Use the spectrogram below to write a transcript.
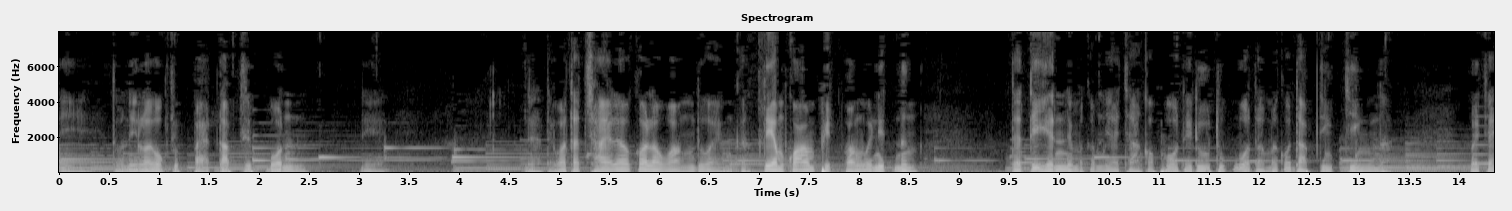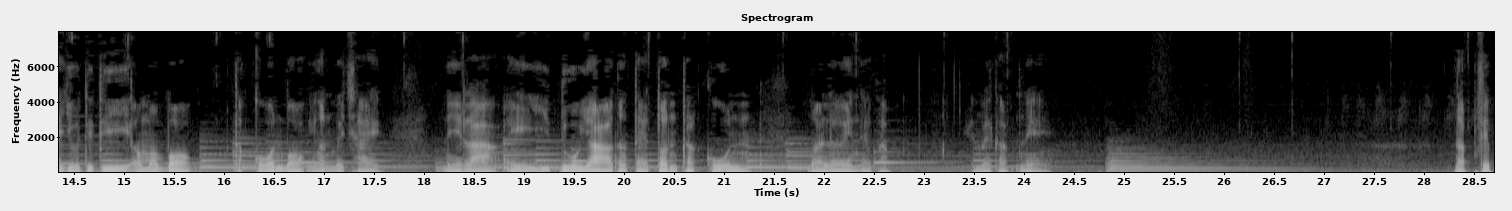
นี่ตัวนี้ร้อยหกสิบแปดดับสิบบนนี่ แต่ว่าถ้าใช้แล้วก็ระวังด้วยเหมือนกันเตรียมความผิดหวังไว้นิดนึง แต่ที่เห็นเนี่ยมันก็เนี่ยอาจารย์ก็โพสให้ดูทุกงวดอะมันก็ดับจริง ๆ นะ ไม่ใช่อยู่ดีๆ เอามาบอกตะโกนบอกอย่างนั้นไม่ใช่ นี่ล่าไอ้ดูยาวตั้งแต่ต้นตระกูลมาเลยนะครับ เห็นไหมครับนี่ดับสิบ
